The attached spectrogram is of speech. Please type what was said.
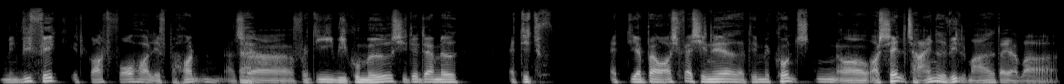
men vi fik et godt forhold efterhånden, altså ja. fordi vi kunne mødes i det der med, at det at jeg var også fascineret af det med kunsten, og, og selv tegnede vildt meget, da jeg var,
